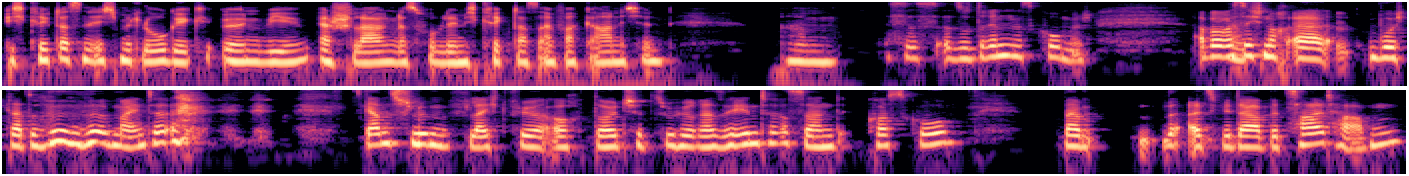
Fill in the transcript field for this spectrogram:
ich krieg das nicht mit Logik irgendwie erschlagen, das Problem. Ich krieg das einfach gar nicht hin. Ähm. Es ist, also drinnen ist komisch. Aber was ja. ich noch, äh, wo ich gerade so meinte, ganz schlimm, vielleicht für auch deutsche Zuhörer sehr interessant, Costco, beim, als wir da bezahlt haben,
